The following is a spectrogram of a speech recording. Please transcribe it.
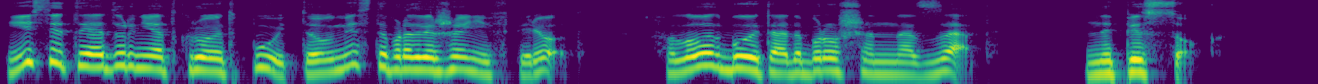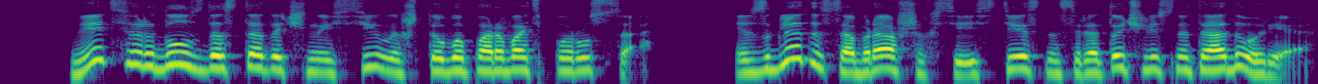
Если Теодор не откроет путь, то вместо продвижения вперед, флот будет отброшен назад, на песок. Ветер дул с достаточной силой, чтобы порвать паруса, и взгляды собравшихся, естественно, сосредоточились на Теодоре.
